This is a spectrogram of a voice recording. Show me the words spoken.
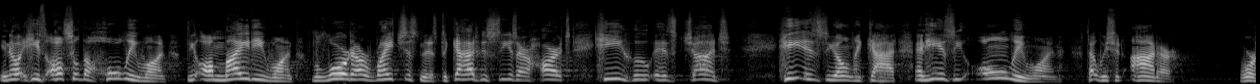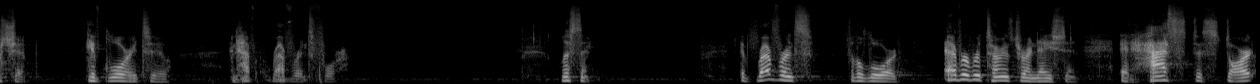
you know, He's also the Holy One, the Almighty One, the Lord our righteousness, the God who sees our hearts, He who is judge. He is the only God, and He is the only one that we should honor, worship, give glory to, and have reverence for. Listen, if reverence for the Lord ever returns to our nation, it has to start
